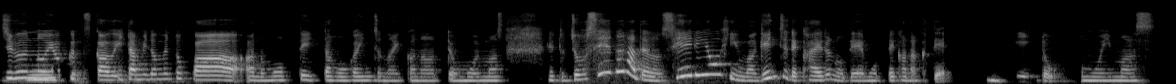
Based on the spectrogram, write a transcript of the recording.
自分のよく使う痛み止めとか、うん、あの持っていった方がいいんじゃないかなって思います。えっと、女性ならではの生理用品は現地で買えるので持っていかなくていいと思います。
